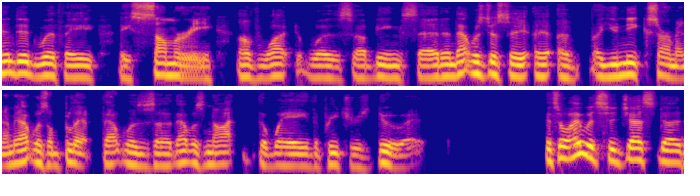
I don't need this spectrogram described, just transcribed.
ended with a a summary of what was uh, being said, and that was just a, a, a unique sermon. I mean, that was a blip. That was uh, that was not the way the preachers do it. And so, I would suggest uh,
